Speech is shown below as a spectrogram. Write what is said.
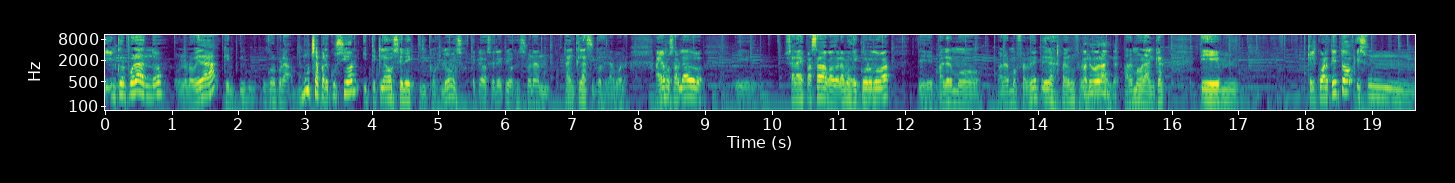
Incorporando una novedad que in- incorpora mucha percusión y teclados eléctricos, ¿no? Esos teclados eléctricos que suenan tan clásicos de la mona. Habíamos hablado eh, ya la vez pasada cuando hablamos de Córdoba, de Palermo, Palermo Fernet, era Palermo Fernet. Palermo Branca. Palermo Branca. Eh, que el cuarteto es un,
